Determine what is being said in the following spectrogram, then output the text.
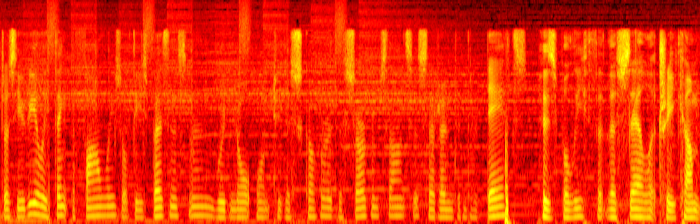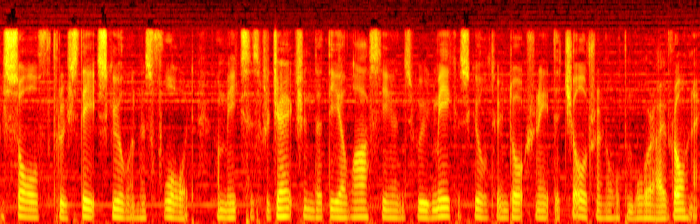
Does he really think the families of these businessmen would not want to discover the circumstances surrounding their deaths? His belief that this zealotry can be solved through state schooling is flawed and makes his projection that the Atlassians would make a school to indoctrinate the children all the more ironic.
